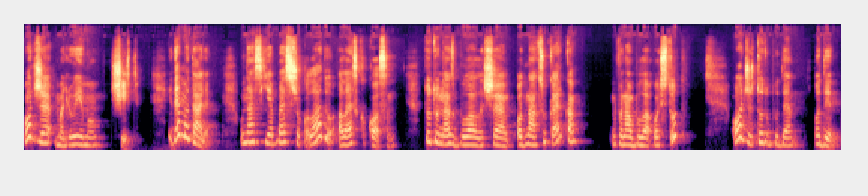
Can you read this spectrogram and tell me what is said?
Отже, малюємо 6. Ідемо далі. У нас є без шоколаду, але з кокосом. Тут у нас була лише одна цукерка, вона була ось тут. Отже, тут буде один.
